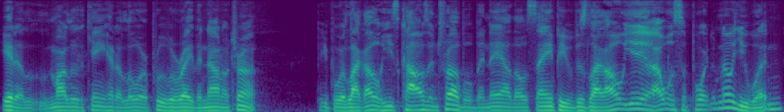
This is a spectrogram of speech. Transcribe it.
He had a Martin Luther King had a lower approval rate than Donald Trump. People were like, "Oh, he's causing trouble," but now those same people was like, "Oh yeah, I was supporting him." No, you wasn't.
